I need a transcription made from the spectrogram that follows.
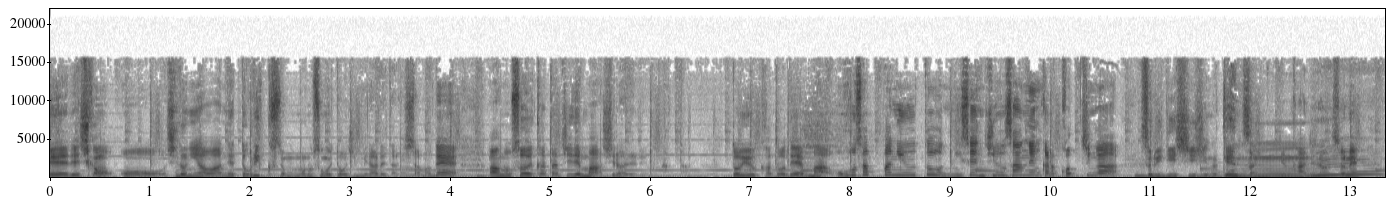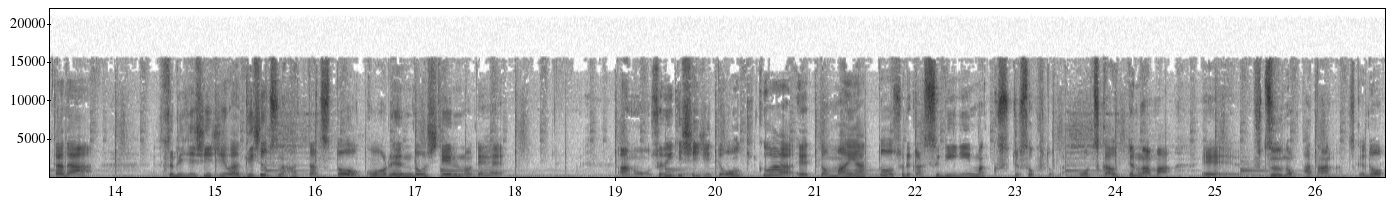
えーでしかもおシドニアはネットフリックスでもものすごい当時見られたりしたのであのそういう形でまあ知られるようになった。ということで、まあ、大雑把に言うと2013年からこっちが 3DCG の現在っていう感じなんですよね。ただ 3DCG は技術の発達とこう連動しているので、あの 3DCG って大きくは、えっと、マヤとそれから 3DMAX っていうソフトを使うっていうのが、まあえー普通のパターンなんですけど、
